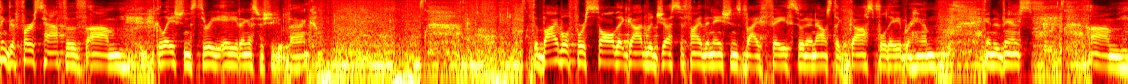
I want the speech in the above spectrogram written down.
Think the first half of um, Galatians 3 8, I guess I should go back. The Bible foresaw that God would justify the nations by faith, so it announced the gospel to Abraham in advance. Um,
